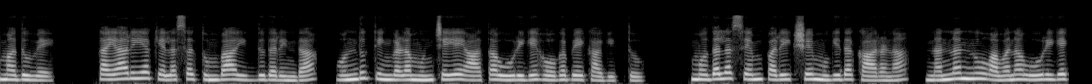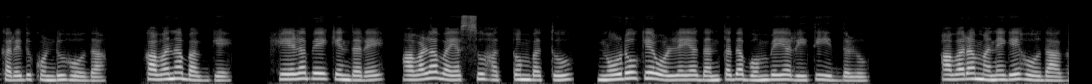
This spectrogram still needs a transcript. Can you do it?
ಮದುವೆ ತಯಾರಿಯ ಕೆಲಸ ತುಂಬಾ ಇದ್ದುದರಿಂದ ಒಂದು ತಿಂಗಳ ಮುಂಚೆಯೇ ಆತ ಊರಿಗೆ ಹೋಗಬೇಕಾಗಿತ್ತು. ಮೊದಲ ಸೆಮ್ ಪರೀಕ್ಷೆ ಮುಗಿದ ಕಾರಣ ನನ್ನನ್ನು ಅವನ ಊರಿಗೆ ಕರೆದುಕೊಂಡು ಹೋದ. ಕವನ ಬಗ್ಗೆ ಹೇಳಬೇಕೆಂದರೆ ಅವಳ ವಯಸ್ಸು ಹತ್ತೊಂಬತ್ತು, ನೋಡೋಕೆ ಒಳ್ಳೆಯ ದಂತದ ಬೊಂಬೆಯ ರೀತಿ ಇದ್ದಳು. ಅವರ ಮನೆಗೆ ಹೋದಾಗ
